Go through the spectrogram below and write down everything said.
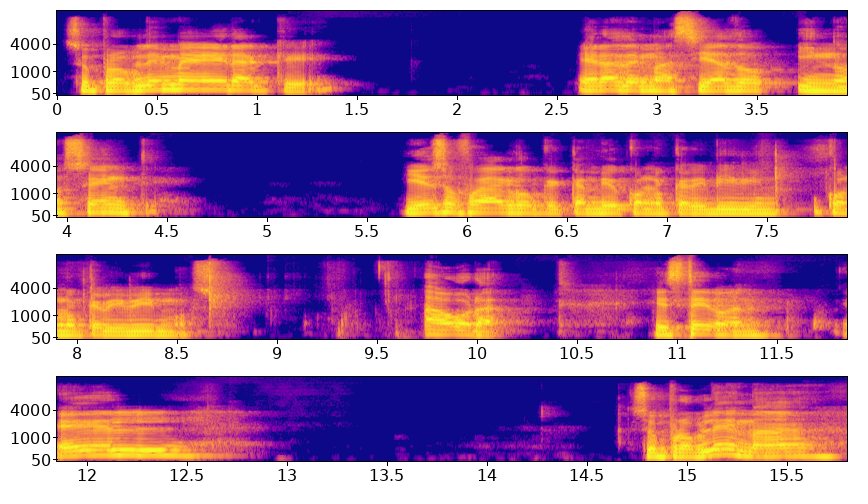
Su problema era que era demasiado inocente. Y eso fue algo que cambió con lo que, vivimos. Ahora, Esteban, él... Su problema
